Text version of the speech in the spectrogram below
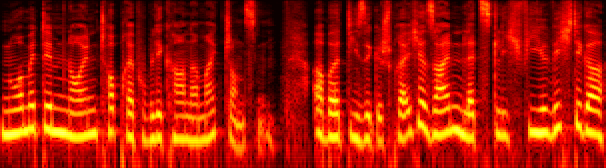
nur mit dem neuen Top-Republikaner Mike Johnson. Aber diese Gespräche seien letztlich viel wichtiger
